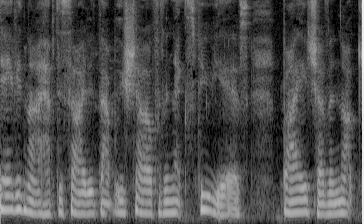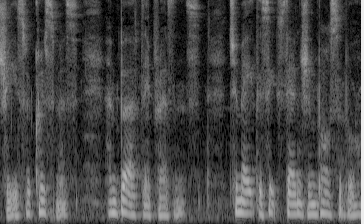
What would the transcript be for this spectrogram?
David and I have decided that we shall, for the next few years, buy each other nut trees for Christmas and birthday presents to make this extension possible.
